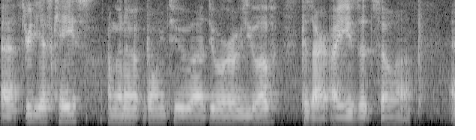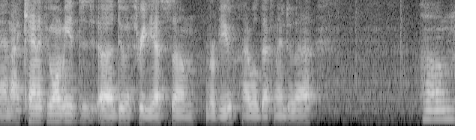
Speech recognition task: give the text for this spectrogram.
a 3DS case. I'm gonna going to uh, do a review of because I, I use it. So uh, and I can if you want me to uh, do a 3DS um, review. I will definitely do that. Um,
